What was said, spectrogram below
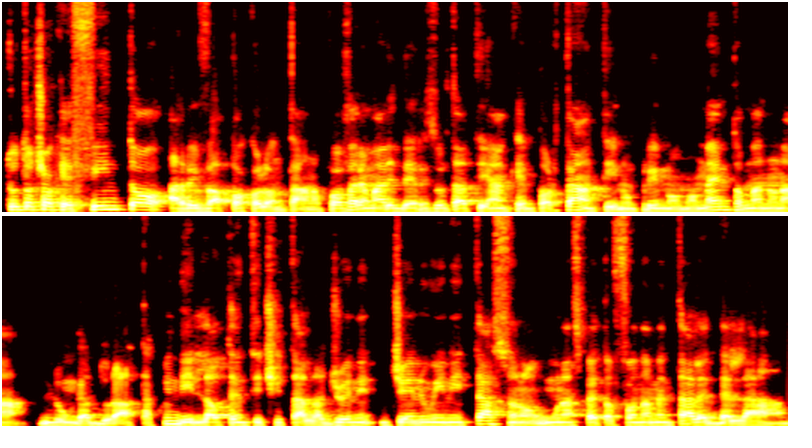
Tutto ciò che è finto arriva poco lontano, può avere magari dei risultati anche importanti in un primo momento, ma non ha lunga durata. Quindi l'autenticità, la genu- genuinità sono un aspetto fondamentale della,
